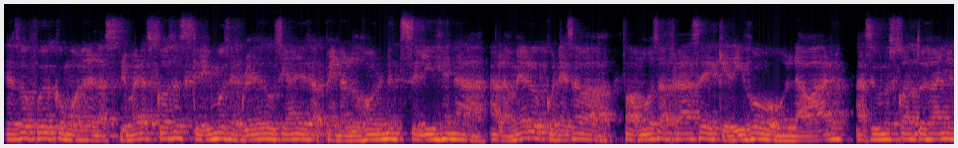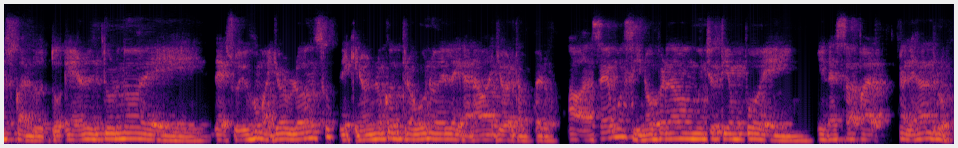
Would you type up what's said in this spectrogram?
Eso fue como de las primeras cosas que vimos en redes sociales apenas los Hornets se eligen a, a Lamelo con esa famosa frase que dijo Lavar hace unos cuantos años cuando era el turno de, de su hijo mayor Lonzo, de que no uno contra uno él le ganaba a Jordan, pero avancemos y no perdamos mucho tiempo en, en esta parte. Alejandro,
